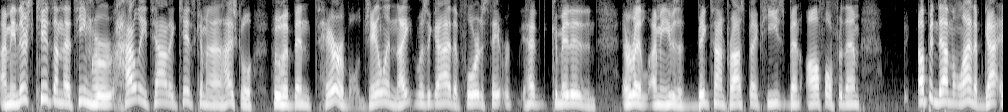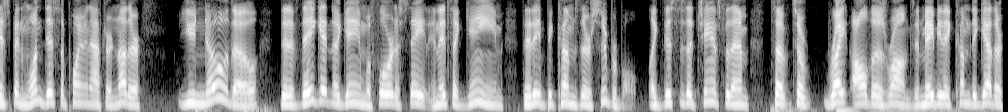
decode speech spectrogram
I mean, there's kids on that team who are highly talented kids coming out of high school who have been terrible. Jalen Knight was a guy that Florida State had committed, and everybody. I mean, he was a big time prospect. He's been awful for them. Up and down the lineup, it's been one disappointment after another. You know, though, that if they get in a game with Florida State and it's a game that it becomes their Super Bowl. Like this is a chance for them to to right all those wrongs and maybe they come together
